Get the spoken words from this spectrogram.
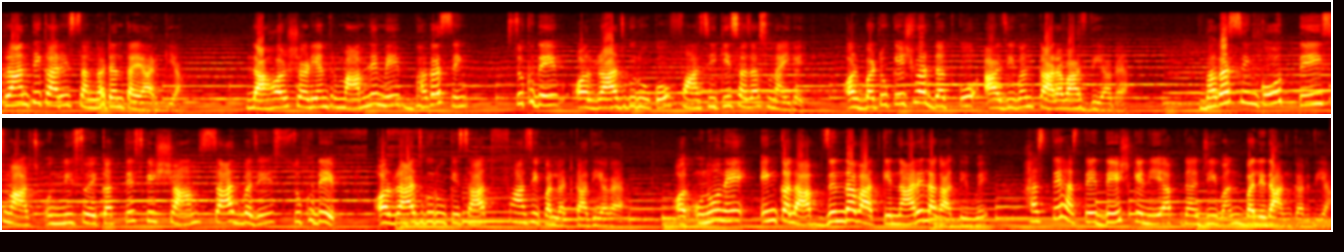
क्रांतिकारी संगठन तैयार किया। लाहौर षड्यंत्र मामले में भगत सिंह सुखदेव और राजगुरु को फांसी की सजा सुनाई गई और बटुकेश्वर दत्त को आजीवन कारावास दिया गया। भगत सिंह को 23 मार्च 1931 की शाम 7 बजे सुखदेव और राजगुरु के साथ फांसी पर लटका दिया गया और उन्होंने इनकलाब जिंदाबाद के नारे लगाते हुए हँसते हँसते देश के लिए अपना जीवन बलिदान कर दिया।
